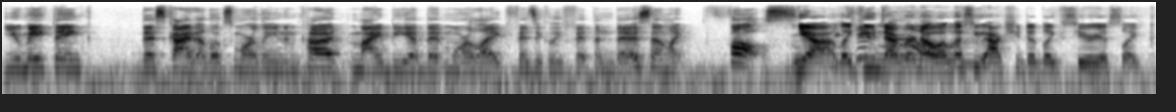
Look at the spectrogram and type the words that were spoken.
you may think this guy that looks more lean and cut might be a bit more like physically fit than this and I'm like false yeah, like you never tell. know unless you actually did like serious, like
